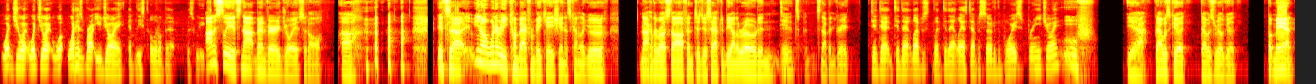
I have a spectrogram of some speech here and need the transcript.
what joy what joy what what has brought you joy at least a little bit this week? honestly it's not been very joyous at all uh it's uh you know whenever you come back from vacation it's kind of like ugh, knocking the rust off and to just have to be on the road and Did- it's it's not been great Did that did that last did that last episode of the boys bring you joy? Oof. Yeah that was good that was real good but man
